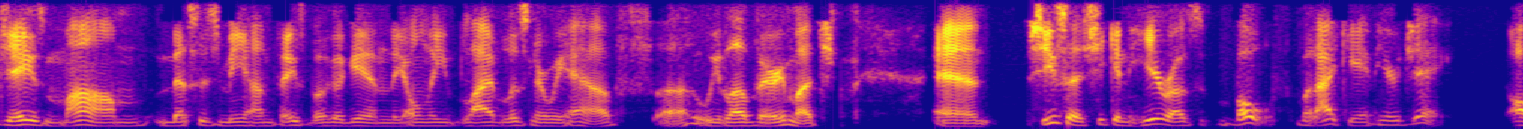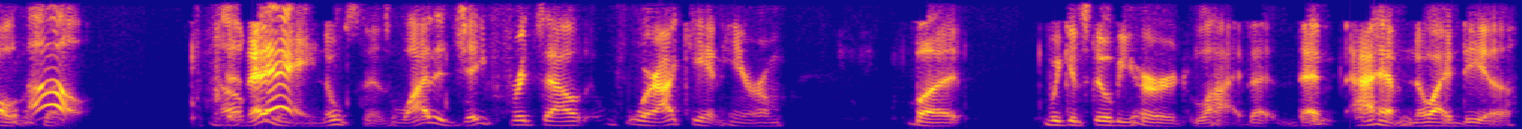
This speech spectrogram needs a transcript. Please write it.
Jay's mom messaged me on Facebook again, the only live listener we have, uh, who we love very much, and she says she can hear us both, but I can't hear Jay. All of a sudden. Oh. Okay. That makes no sense. Why did Jay fritz out where I can't hear him, but we can still be heard live? That that I have no idea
